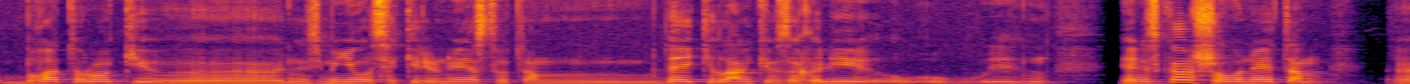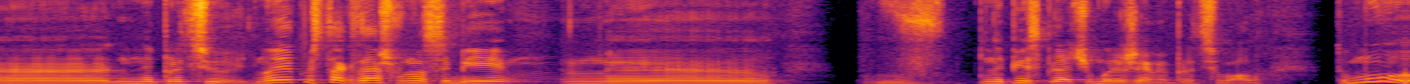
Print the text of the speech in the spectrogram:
багато років е, не змінювалося керівництво, там деякі ланки взагалі. Я не скажу, що вони там не працюють. Ну, якось так, знаєш, воно собі е, в напівсплячому режимі працювало. Тому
